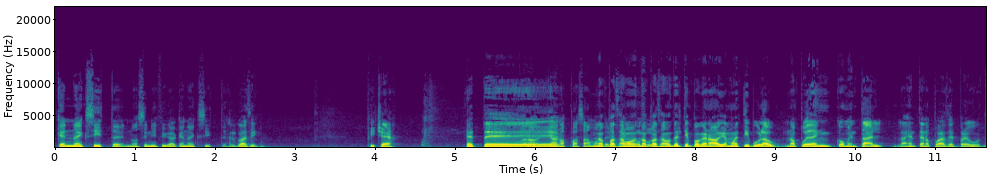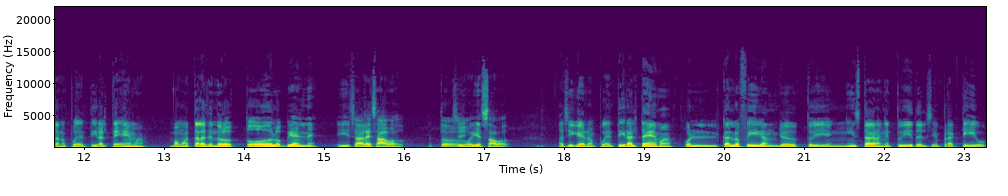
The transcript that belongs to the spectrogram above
que no existe, no significa que no existe. algo así. Pichea. Este Bueno, ya nos pasamos nos del pasamos tiempo nos full. pasamos del tiempo que nos habíamos estipulado. Nos pueden comentar la gente nos puede hacer preguntas nos pueden tirar temas Vamos a estar haciéndolo todos los viernes y sale sábado. Hoy es sábado. Así que nos pueden tirar temas por Carlos Figan. Yo estoy en Instagram, en Twitter, siempre activo.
